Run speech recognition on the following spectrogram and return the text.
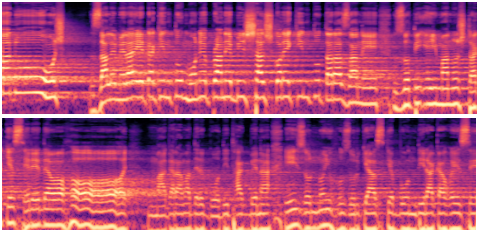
মানুষ, জালেমেরা এটা কিন্তু মনে প্রাণে বিশ্বাস করে, কিন্তু তারা জানে যদি এই মানুষটাকে ছেড়ে দেওয়া হয়, মাগার আমাদের গদি থাকবে না। এই জন্যই হুজুরকে আজকে বন্দি রাখা হয়েছে।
